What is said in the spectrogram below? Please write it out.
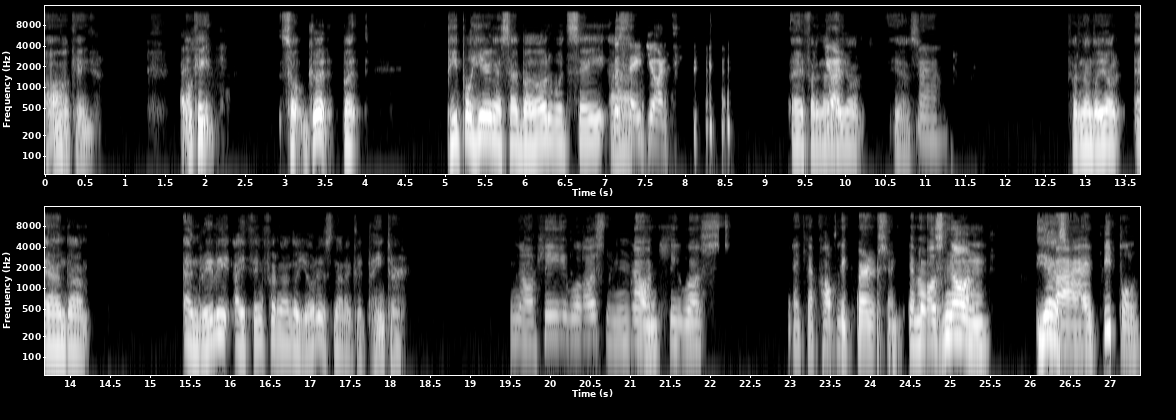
Oh, okay. I Okay. think. So good. But people here in El Salvador would say, To uh, say George. eh, Fernando Llort. Llort. Yes. Uh, Fernando Llort. And um and really I think Fernando Llort is not a good painter. no, he was known. He was like a public person, the most known Yes, by people.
